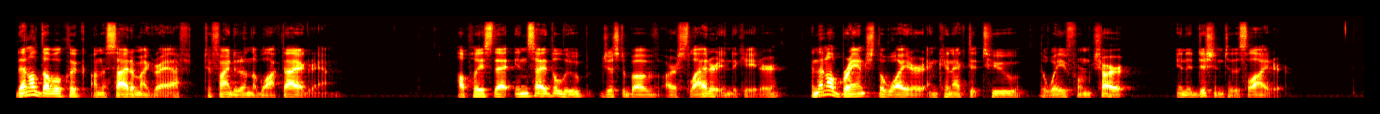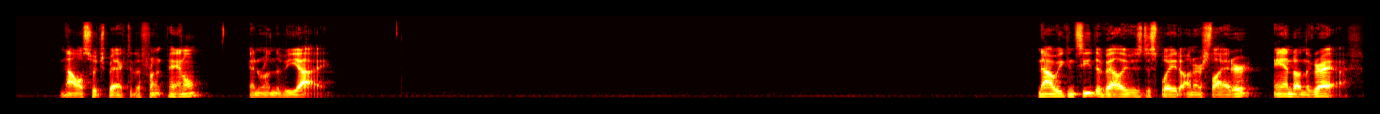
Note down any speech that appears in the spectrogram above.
Then I'll double click on the side of my graph to find it on the block diagram. I'll place that inside the loop just above our slider indicator, and then I'll branch the wire and connect it to the waveform chart in addition to the slider. Now I'll switch back to the front panel and run the VI. Now we can see the value is displayed on our slider and on the graph.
